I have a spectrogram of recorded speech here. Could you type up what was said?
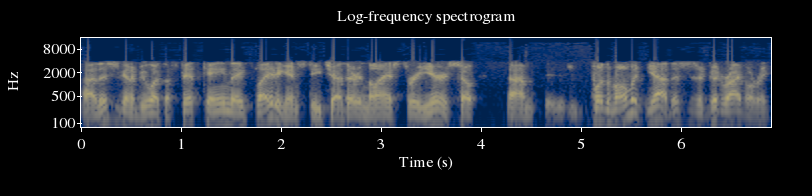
uh, this is going to be what the fifth game they played against each other in the last three years. So um, for the moment, yeah, this is a good rivalry.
